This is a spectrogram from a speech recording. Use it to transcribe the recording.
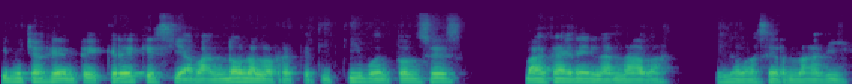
Y mucha gente cree que si abandona lo repetitivo, entonces va a caer en la nada y no va a ser nadie.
